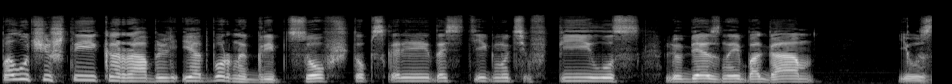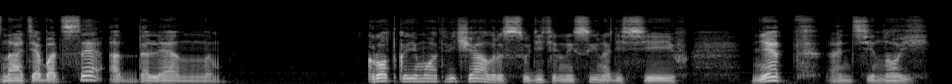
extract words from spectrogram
Получишь ты и корабль, и отборных грибцов, чтоб скорее достигнуть в Пилус — любезный богам, и узнать об отце отдаленном. Кротко ему отвечал рассудительный сын Одиссеев, «Нет, Антиной,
